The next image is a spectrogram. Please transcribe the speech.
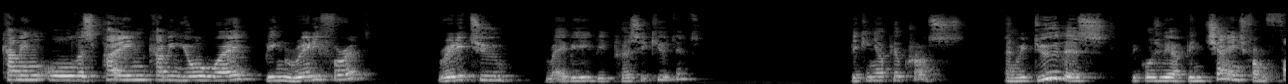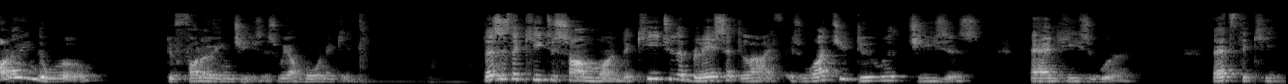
coming, all this pain coming your way, being ready for it? Ready to maybe be persecuted, picking up your cross And we do this because we have been changed from following the world to following Jesus. We are born again. This is the key to Psalm 1. The key to the blessed life is what you do with Jesus and His Word. That's the key.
